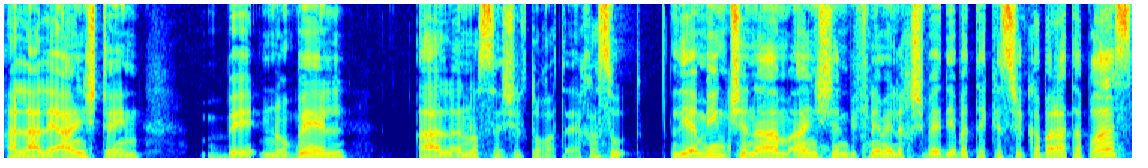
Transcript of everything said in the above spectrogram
עלה לאיינשטיין בנובל על הנושא של תורת היחסות. לימים כשנאם איינשטיין בפני מלך שוודיה בטקס של קבלת הפרס,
